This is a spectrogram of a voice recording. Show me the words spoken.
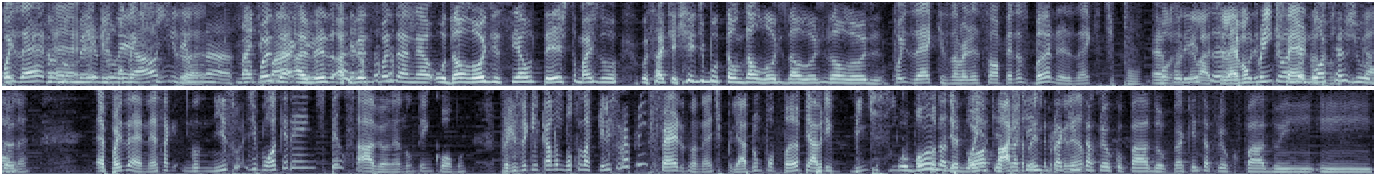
Pois é, no é, é meio aqueles do layout tem cinza. um na Não, sidebar. pois é, tem às um vezes, no às vezes, pois é, né? O download em si é o texto, mas do, o site é cheio de botão download, download, download. Pois é, que na verdade são apenas banners, né? Que tipo, É porra, por sei lá, isso- te é levam por pro isso que o inferno se adblock você clicar, ajuda. né? É, pois é, nessa, no- nisso o adblocker é indispensável, né? Não tem como. Porque se você clicar num botão daquele, você vai pro inferno, né? Tipo, ele abre um pop-up, abre 25 O bom da pop-up depois, Adblock, pra baixa quem, dois pra quem tá programas. preocupado, para quem tá preocupado em, em,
